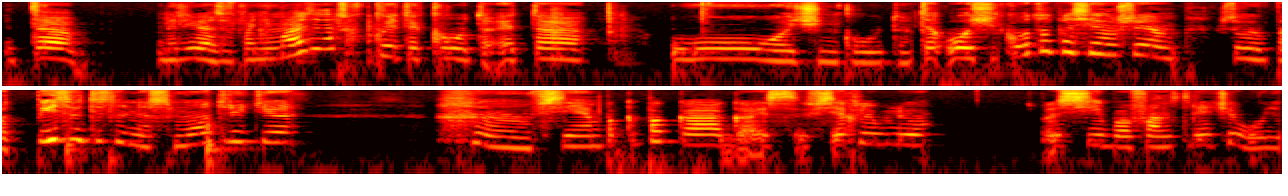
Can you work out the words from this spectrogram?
Это, ребят, вы понимаете, насколько это круто? Это очень круто. Это очень круто. Спасибо всем, что вы подписываетесь на меня, смотрите. Хм, всем пока-пока, гайсы. Всех люблю. Спасибо, фан-встреча будет.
